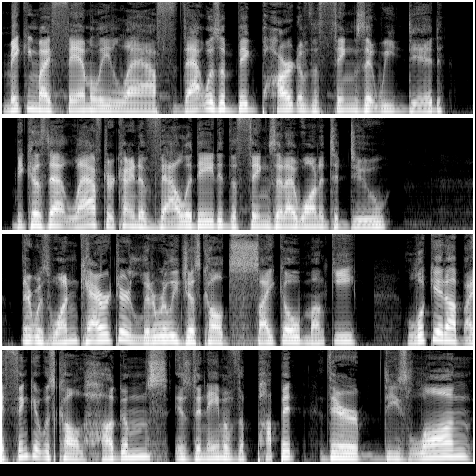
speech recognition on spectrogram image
making my family laugh. That was a big part of the things that we did because that laughter kind of validated the things that I wanted to do. There was one character literally just called Psycho Monkey. Look it up. I think it was called Huggums is the name of the puppet. They're these long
